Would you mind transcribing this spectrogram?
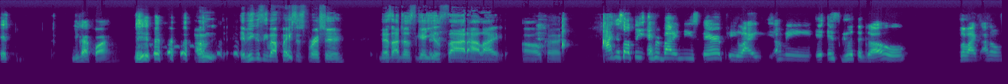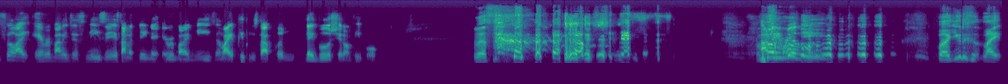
If you got quiet. I'm, if you can see my face expression, that's I just gave you a side eye. Like, oh, okay. I just don't think everybody needs therapy. Like, I mean, it, it's good to go, but like, I don't feel like everybody just needs it. It's not a thing that everybody needs, and like, people stop putting their bullshit on people. Well, I mean, really. but you just, like,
